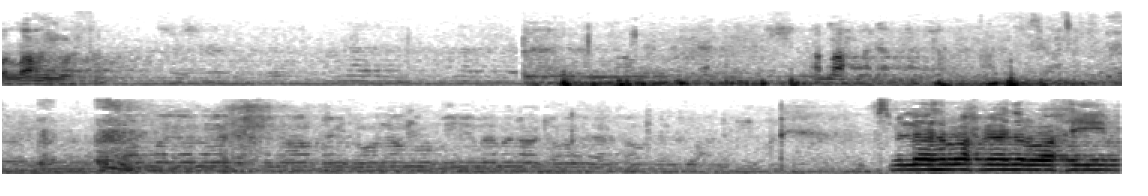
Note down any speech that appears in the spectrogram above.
والله الموفق. اللهم لا. بسم الله الرحمن الرحيم.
